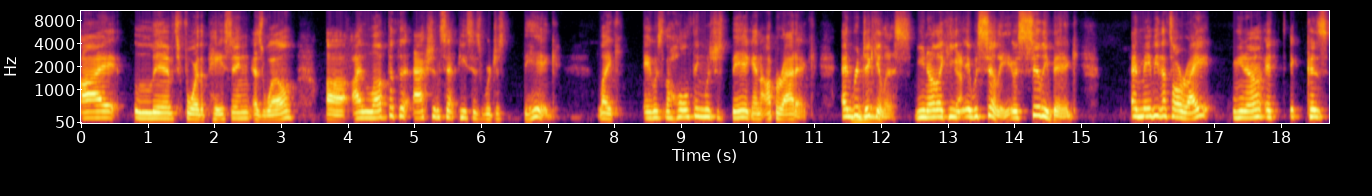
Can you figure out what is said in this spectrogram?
I lived for the pacing as well. Uh, I love that the action set pieces were just big. Like it was the whole thing was just big and operatic and mm. ridiculous. You know, like he Yeah. it was silly. It was silly big. And maybe that's all right. You know, it it because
